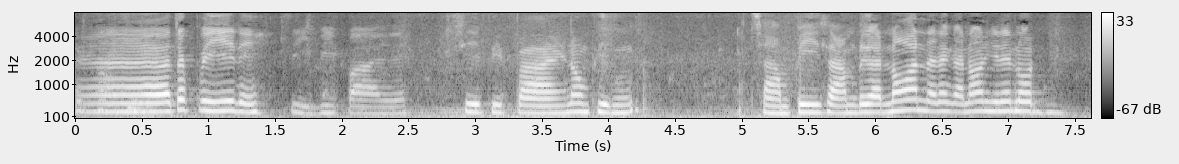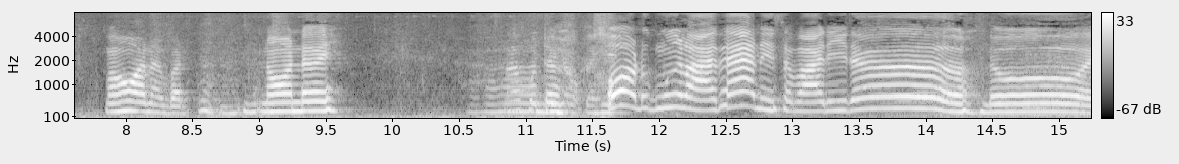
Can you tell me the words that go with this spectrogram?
เอ่อจักปีนี่สี่ปีไปสี่ปีปลายน้องพิงสามปีสามเดือนนอนอะไรกันนอนอยู่ในรถ มาหอดน่ะบัดนอนเลยมาคนเดียวโอ้ลูกมือหลายแท้นี่สบายดีเด้อโดย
